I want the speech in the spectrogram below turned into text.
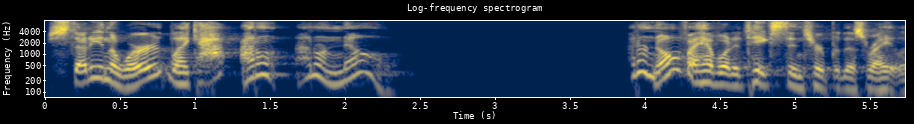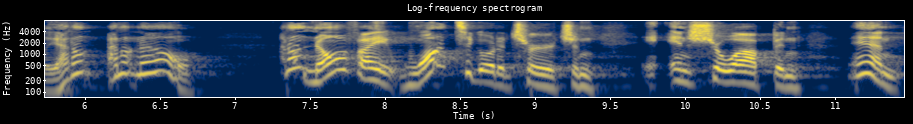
studying the word, like, I don't, I don't know. I don't know if I have what it takes to interpret this rightly. I don't, I don't know. I don't know if I want to go to church and, and show up. And man,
